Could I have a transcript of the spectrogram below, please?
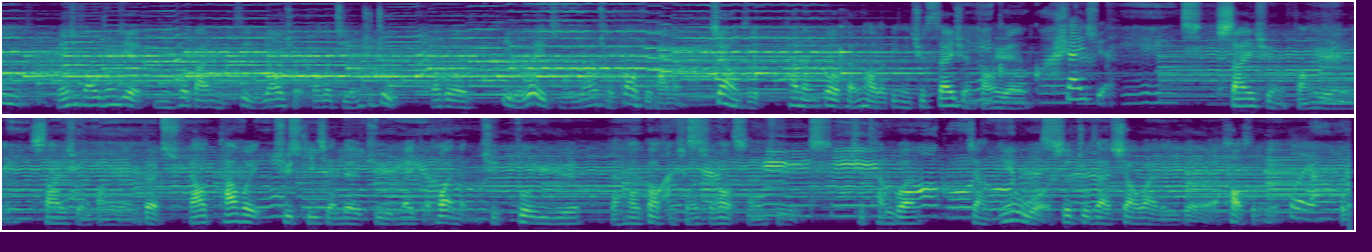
嗯。联系房屋中介，你会把你自己的要求，包括几人去住，包括地理位置要求告诉他们，这样子他能够很好的给你去筛选房源。筛选。筛选房源，筛选房源，对，然后他会去提前的去 make appointment 去做预约。然后告诉你什么时候才能去去参观，这样，因为我是住在校外的一个 house 里面，对，我们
